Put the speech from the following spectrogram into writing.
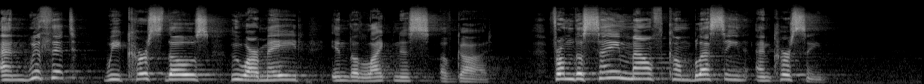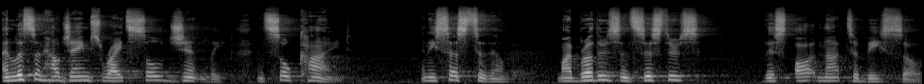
and with it we curse those who are made in the likeness of God. From the same mouth come blessing and cursing. And listen how James writes so gently and so kind. And he says to them, My brothers and sisters, this ought not to be so.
